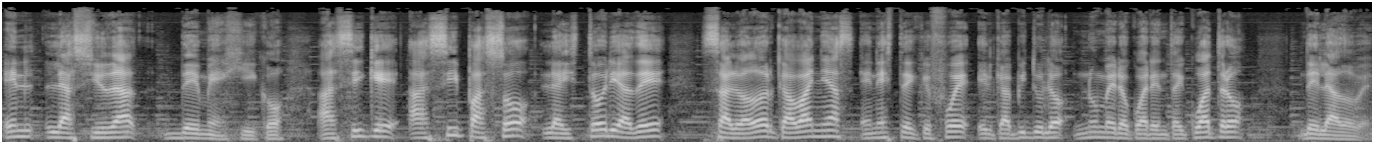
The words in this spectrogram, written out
en la Ciudad de México. Así que así pasó la historia de Salvador Cabañas en este que fue el capítulo número 44 del lado B.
